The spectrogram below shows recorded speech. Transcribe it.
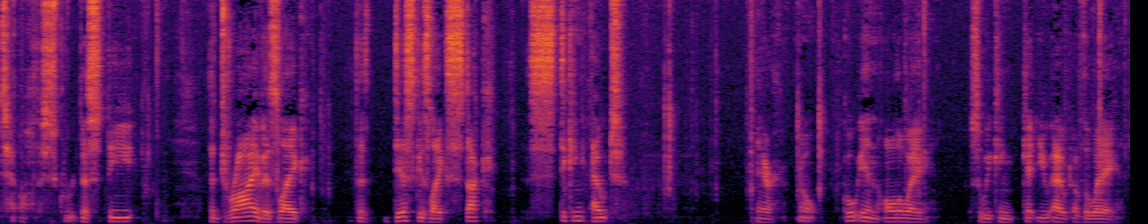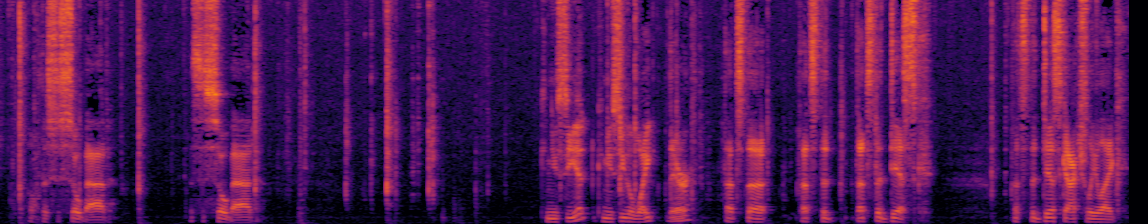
tell. Oh, the screw, this the the drive is like the disc is like stuck, sticking out. There, no, go in all the way, so we can get you out of the way. Oh, this is so bad. This is so bad. Can you see it? Can you see the white there? That's the that's the that's the disc. That's the disc actually like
